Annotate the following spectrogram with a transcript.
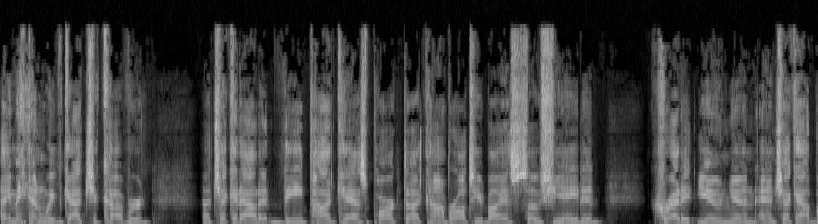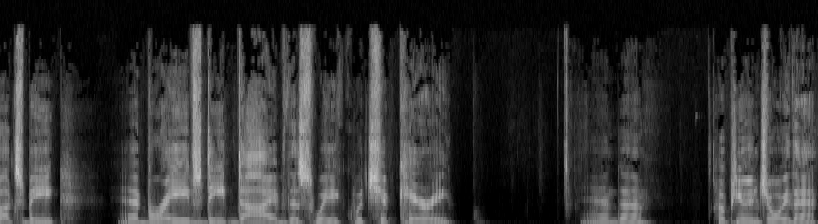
Hey, man, we've got you covered. Uh, check it out at thepodcastpark.com. Brought to you by Associated Credit Union. And check out Bucks Beat uh, Braves Deep Dive this week with Chip Caray. And, uh, Hope you enjoy that.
